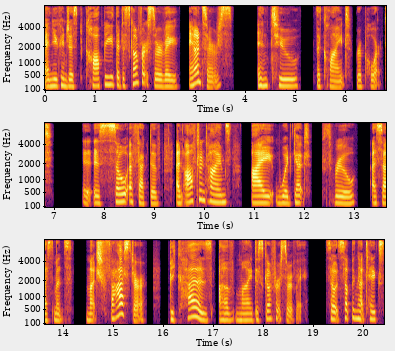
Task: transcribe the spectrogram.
and you can just copy the discomfort survey answers into the client report. It is so effective. And oftentimes, I would get through assessments much faster because of my discomfort survey. So it's something that takes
